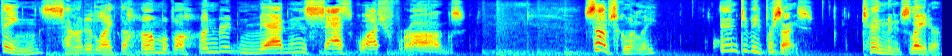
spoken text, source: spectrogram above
thing sounded like the hum of a hundred maddened Sasquatch frogs. Subsequently, and to be precise, ten minutes later,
